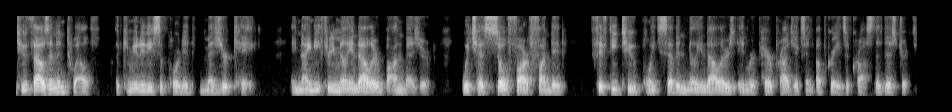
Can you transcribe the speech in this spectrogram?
2012, the community supported Measure K, a $93 million bond measure, which has so far funded $52.7 million in repair projects and upgrades across the district.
